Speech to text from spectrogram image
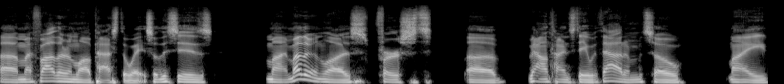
uh, my father-in-law passed away. So this is my mother-in-law's first uh, Valentine's Day without him. So my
